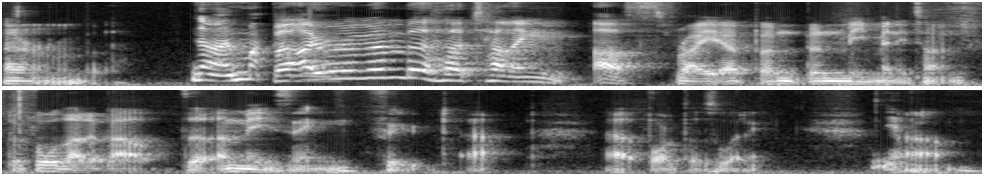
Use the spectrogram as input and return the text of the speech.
I don't remember. no, I'm, But I remember her telling us, right, up and, and me many times before that about the amazing food at, at Borta's wedding. yeah. Um,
